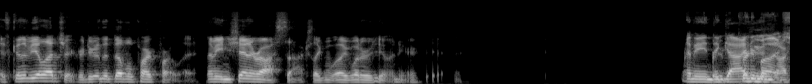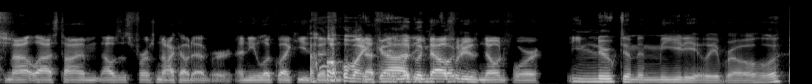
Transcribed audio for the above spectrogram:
It's gonna be electric. We're doing the double park parlay. I mean, Shannon Ross sucks. Like, like what are we doing here? I mean, the guy pretty who much. knocked him out last time, that was his first knockout ever, and he looked like he's been. Oh my God, It looked like that was what he was known for. He nuked him immediately, bro.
